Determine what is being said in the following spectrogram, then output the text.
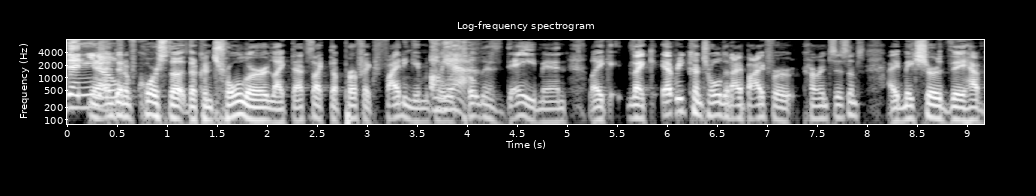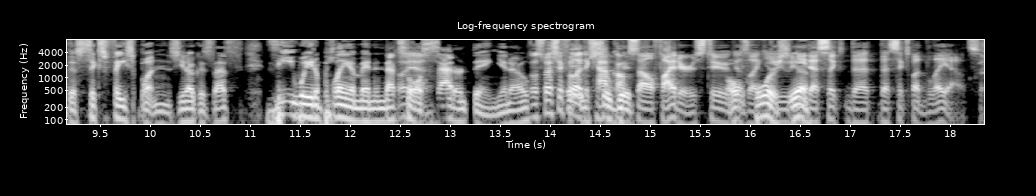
then you yeah, know, and then of course the the controller, like that's like the perfect fighting game Oh, until, yeah. until this day, man. Like like every control that I buy for current systems, I make sure they have the six face buttons, you know, because that's the way to play them, man. And that's Oh, still yeah. a Saturn thing, you know. Well, especially for It like the was so Capcom style fighters too, Oh, because of like course, you yeah. need that six that, that six button layout. So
